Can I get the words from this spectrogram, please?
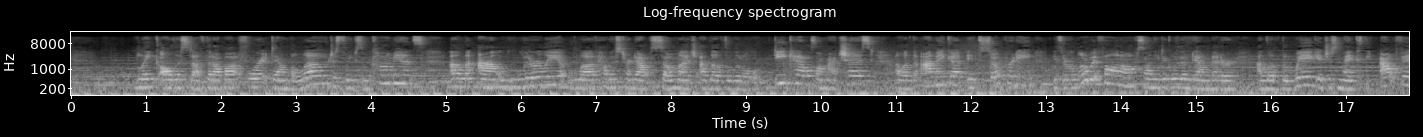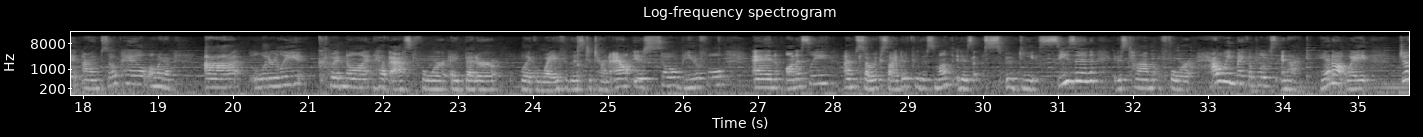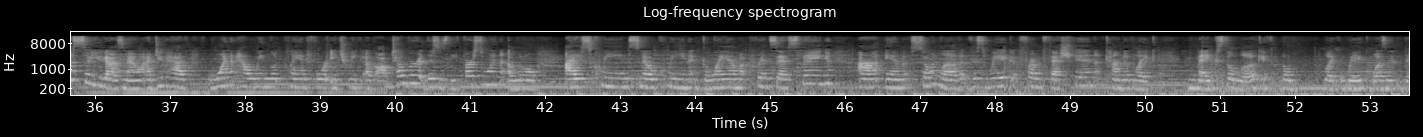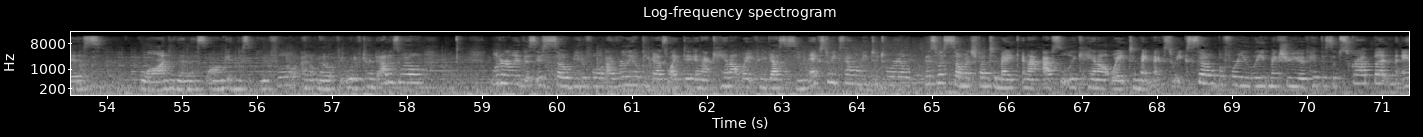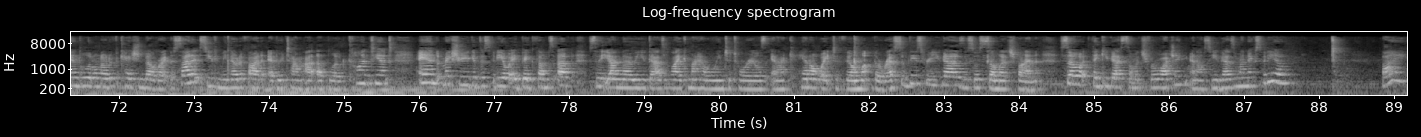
link all the stuff that I bought for it down below. Just leave some comments. Um, I literally love how this turned out so much. I love the little decals on my chest. I love the eye makeup. It's so pretty. These are a little bit falling off, so I need to glue them down better. I love the wig. It just makes the outfit. I'm so pale. Oh my god. I literally could not have asked for a better like way for this to turn out. It is so beautiful and honestly I'm so excited for this month. It is spooky season. It is time for Halloween makeup looks and I cannot wait. Just so you guys know, I do have one Halloween look planned for each week of October. This is the first one, a little Ice Queen, Snow Queen, glam princess thing. I am so in love. This wig from Feshfen kind of like makes the look. If the like wig wasn't this blonde and then this long and this beautiful, I don't know if it would have turned out as well. Literally, this is so beautiful. I really hope you guys liked it, and I cannot wait for you guys to see next week's Halloween tutorial. This was so much fun to make, and I absolutely cannot wait to make next week. So before you leave, make sure you have hit the subscribe button and the little notification bell right beside it so you can be notified every time I upload content. And make sure you give this video a big thumbs up so that y'all know you guys like my Halloween tutorials, and I cannot wait to film the rest of these for you guys. This was so much fun. So thank you guys so much for watching, and I'll see you guys in my next video. Bye.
